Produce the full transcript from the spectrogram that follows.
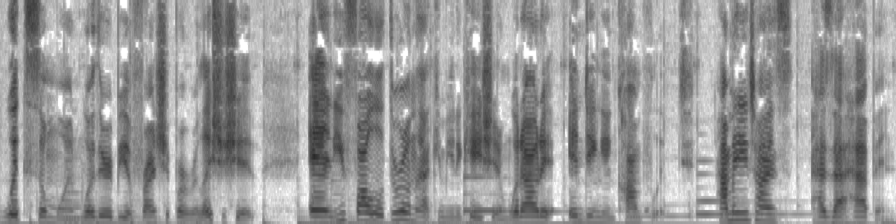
with someone, whether it be a friendship or a relationship? and you follow through on that communication without it ending in conflict. How many times has that happened?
